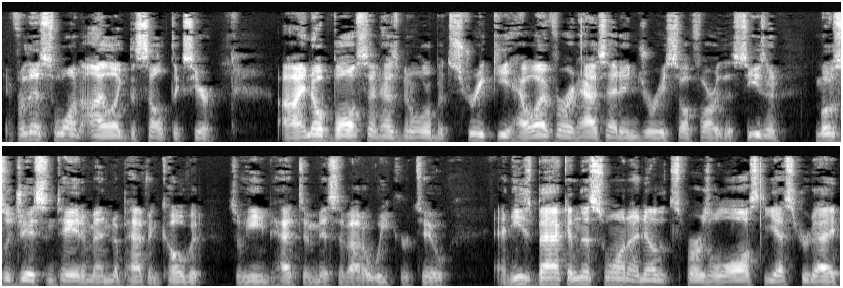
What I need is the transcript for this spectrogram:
And for this one, I like the Celtics here. Uh, I know Boston has been a little bit streaky, however, it has had injuries so far this season. Mostly Jayson Tatum ended up having COVID, so he had to miss about a week or two. And he's back in this one. I know that Spurs lost yesterday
